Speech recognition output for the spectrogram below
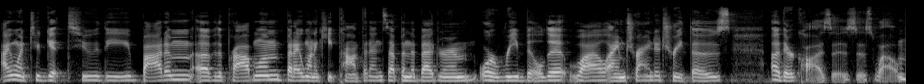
I want to get to the bottom of the problem, but I want to keep confidence up in the bedroom or rebuild it while I'm trying to treat those other causes as well.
